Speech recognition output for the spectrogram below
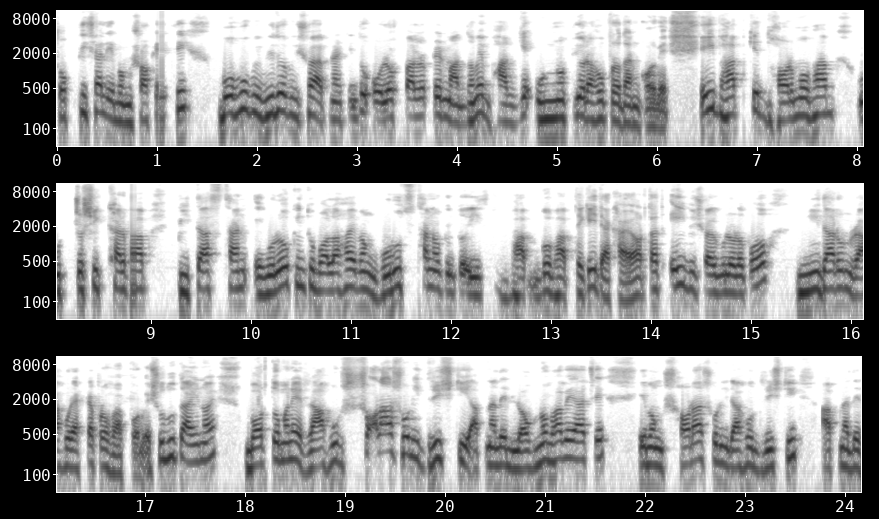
শক্তিশালী এবং সক্ষেত্রে বহু বিবিধ বিষয় আপনার কিন্তু ওলট পালটের মাধ্যমে ভাগ্যে ও রাহু প্রদান করবে। এই ভাবকে ধর্মভাব, উচ্চশিক্ষার ভাব পিতাস্থান এগুলোও কিন্তু বলা হয় এবং গুরুস্থানও কিন্তু এই ভাগ্য ভাব থেকেই দেখা হয় অর্থাৎ এই বিষয়গুলোর ওপরও নিদারুণ রাহুর একটা প্রভাব পড়বে। শুধু তাই নয়, বর্তমানে রাহুর সরাসরি দৃষ্টি আপনাদের লগ্নভাবে আছে এবং সরাসরি রাহুর দৃষ্টি আপনাদের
